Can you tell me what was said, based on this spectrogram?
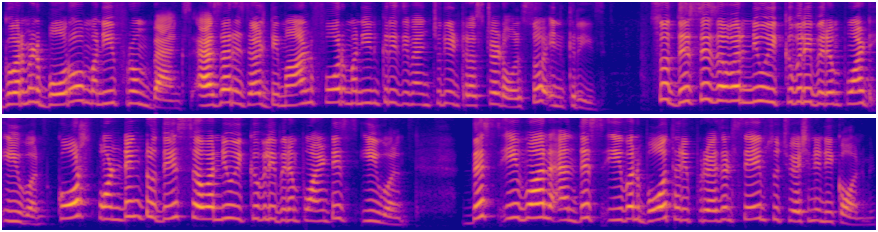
government borrow money from banks. As a result demand for money increase eventually interest rate also increase. So this is our new equilibrium point E1 corresponding to this our new equilibrium point is E1 this E1 and this E1 both represent same situation in economy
